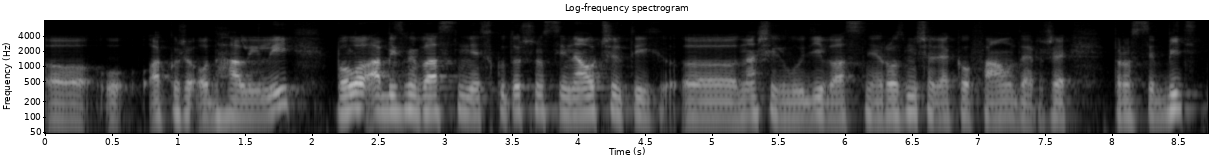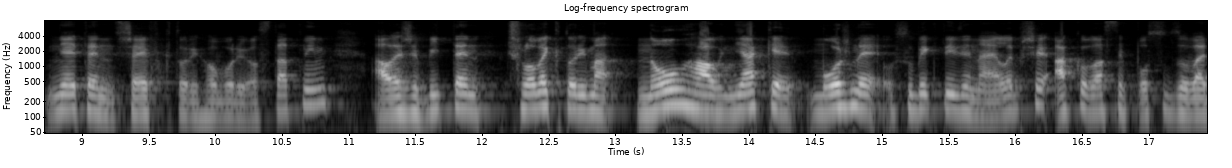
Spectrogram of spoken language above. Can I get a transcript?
uh, akože odhalili, bolo, aby sme vlastne v skutočnosti naučili tých uh, našich ľudí vlastne rozmýšľať ako founder, že proste byť nie ten šéf, ktorý hovorí ostatným, ale že byť ten človek, ktorý má know-how nejaké možné subjektívne najlepšie, ako vlastne posudzovať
